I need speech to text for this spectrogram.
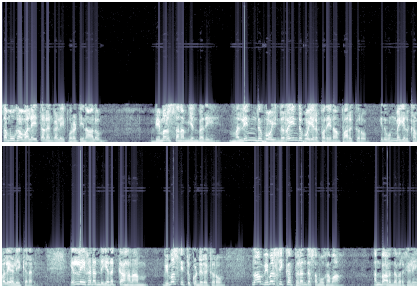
சமூக வலைத்தளங்களை புரட்டினாலும் விமர்சனம் என்பது மலிந்து போய் நிறைந்து போய் இருப்பதை நாம் பார்க்கிறோம். இது உண்மையில் கவலை அளிக்கிறது. எல்லை கடந்து எதற்காக நாம் விமர்சித்துக் கொண்டிருக்கிறோம். நாம் விமர்சிக்க பிறந்த சமூகமா? அன்பார்ந்தவர்களே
